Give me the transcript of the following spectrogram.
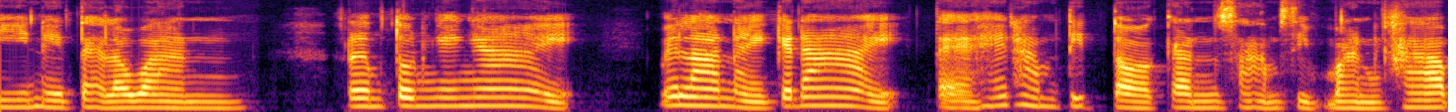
ดีๆ ในแต่ละวัน เริ่มต้นง่าย ๆ เวลาไหนก็ได้ แต่ให้ทำติดต่อกัน 30 วันครับ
